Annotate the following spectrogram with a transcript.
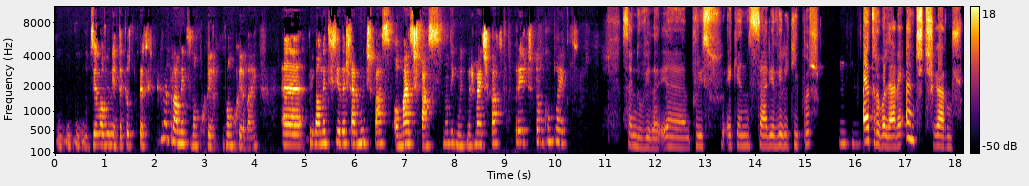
o, o, o, desenvolvimento daqueles processos que naturalmente vão correr, vão correr bem, uh, provavelmente isto ia deixar muito espaço, ou mais espaço, não digo muito, mas mais espaço para estes tão complexos. Sem dúvida. Por isso é que é necessário haver equipas uhum. a trabalharem antes de chegarmos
